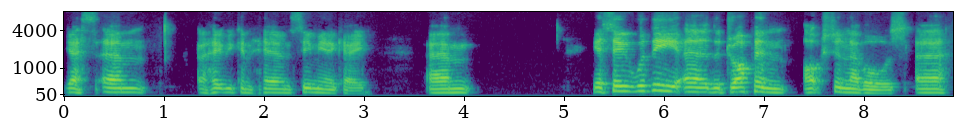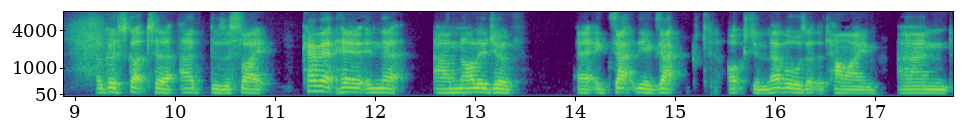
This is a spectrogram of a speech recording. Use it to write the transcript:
Yes, um, I hope you can hear and see me okay. Um, yeah, so with the uh, the drop in oxygen levels, uh, I've just got to add. There's a slight caveat here in that our knowledge of uh, exact the exact oxygen levels at the time and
